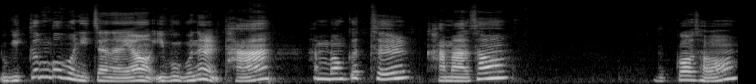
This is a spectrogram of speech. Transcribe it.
여기 끈 부분 있잖아요. 이 부분을 다 한번 끝을 감아서 묶어서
